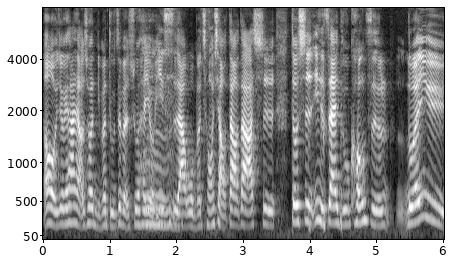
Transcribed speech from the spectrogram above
然后我就跟他讲说，你们读这本书很有意思啊，我们从小到大是都是一直在读孔子《论语》，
